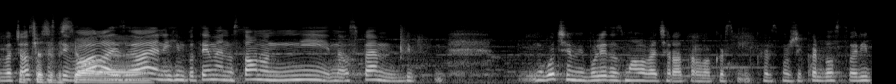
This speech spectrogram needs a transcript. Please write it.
v času festivala, festivala ja. izvajanih in potem enostavno ni, ne uspem. Bi, mogoče mi bo letos malo več ratalo, ker smo, ker smo že kar dosti stvari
